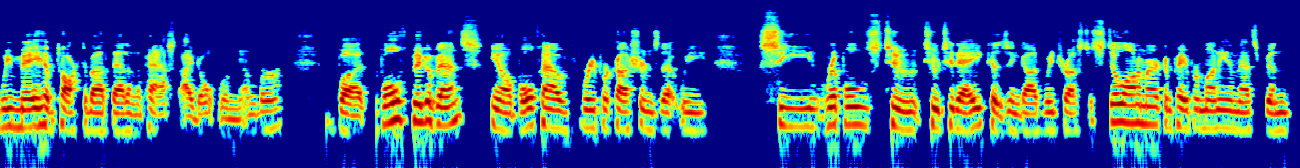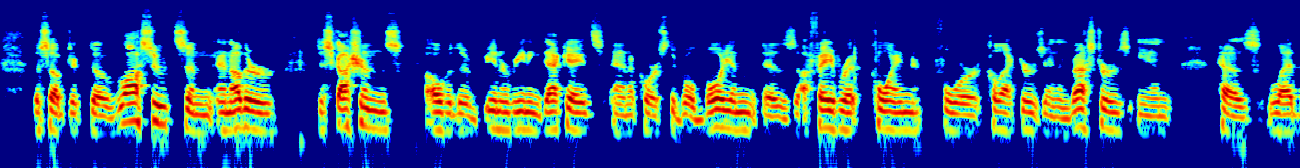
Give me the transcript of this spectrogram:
We may have talked about that in the past. I don't remember, but both big events, you know, both have repercussions that we see ripples to to today because in god we trust is still on american paper money and that's been the subject of lawsuits and and other discussions over the intervening decades. And of course, the gold bullion is a favorite coin for collectors and investors and has led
